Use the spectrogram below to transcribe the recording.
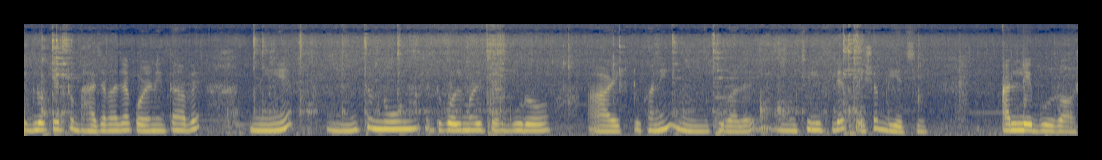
এগুলোকে একটু ভাজা ভাজা করে নিতে হবে। নিয়ে একটু নুন, একটু গোলমরিচের গুঁড়ো আর একটুখানি কী বলে চিলি ফ্লেক্স এসব দিয়েছি। আর লেবুর রস।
